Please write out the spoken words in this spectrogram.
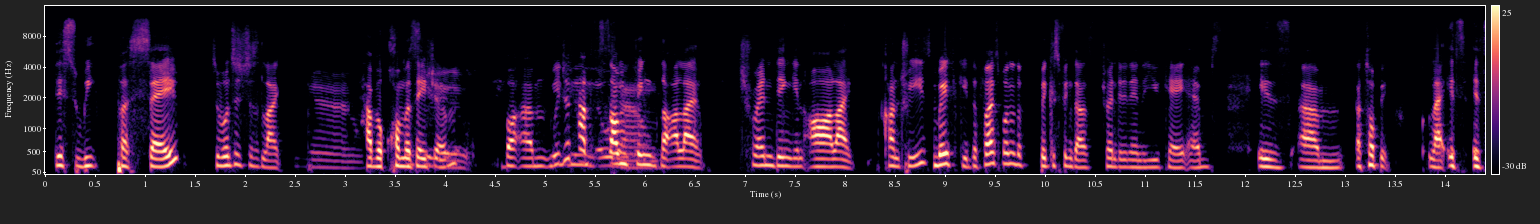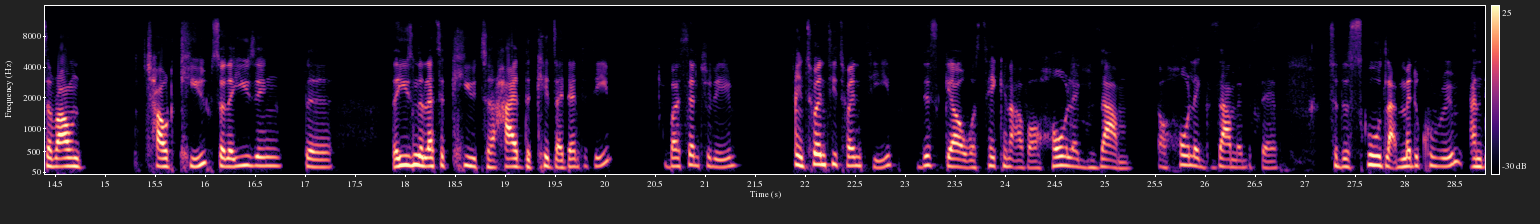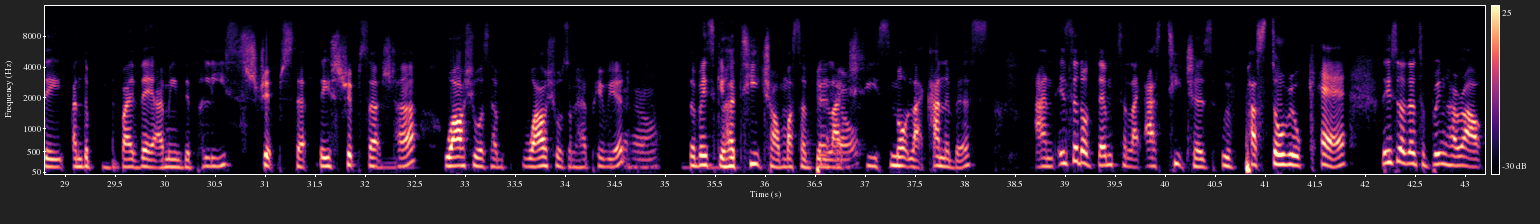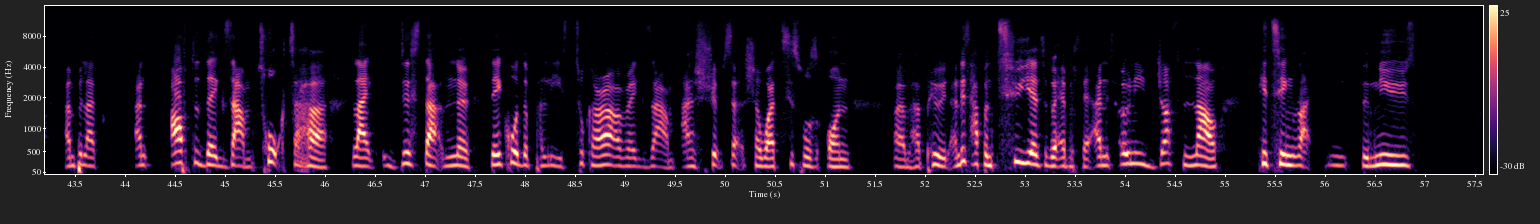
this week per se. So we wanted to just like yeah. have a conversation. But um we just Weekly have some lowdown. things that are like trending in our like countries. Basically the first one of the biggest thing that's trending in the uk ebs is um a topic like it's it's around child q. So they're using the they're using the letter q to hide the kid's identity. But essentially in 2020 this girl was taken out of a whole exam a whole exam episode to the school's like medical room and they and the, by there i mean the police stripped se- they strip searched her while she was her, while she was on her period. So basically her teacher must have been like she smelled like cannabis. And instead of them to like as teachers with pastoral care they them to bring her out and be like and after the exam talk to her like this that no. They called the police took her out of her exam and stripped searched her while this was on um, her period. And this happened two years ago episode and it's only just now hitting like the news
